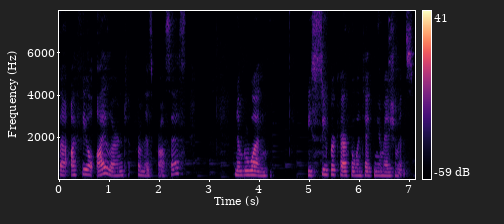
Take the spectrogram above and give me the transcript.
that I feel I learned from this process. Number one, be super careful when taking your measurements.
